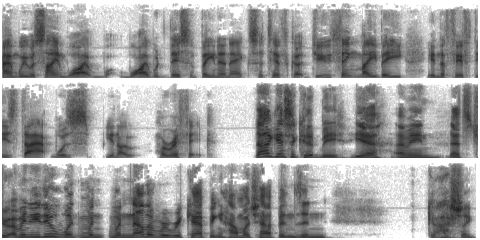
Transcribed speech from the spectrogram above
and we were saying why why would this have been an X certificate? Do you think maybe in the fifties that was you know horrific? No, I guess it could be. Yeah, I mean that's true. I mean, you do when when when now that we're recapping how much happens in, gosh, like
